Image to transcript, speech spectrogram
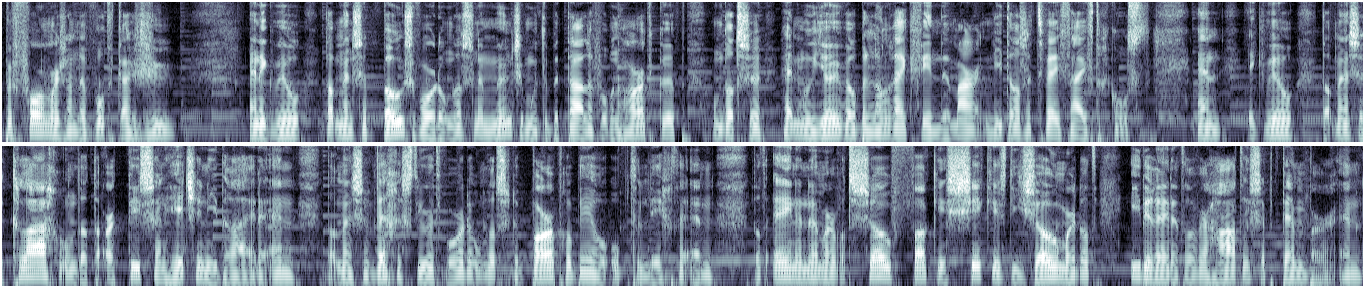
performers aan de vodka jus. En ik wil dat mensen boos worden omdat ze een muntje moeten betalen voor een hardcup. Omdat ze het milieu wel belangrijk vinden, maar niet als het 2,50 kost. En ik wil dat mensen klagen omdat de artiest zijn hitje niet draaide. En dat mensen weggestuurd worden omdat ze de bar proberen op te lichten. En dat ene nummer wat zo fucking sick is die zomer dat iedereen het alweer haat in september. En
